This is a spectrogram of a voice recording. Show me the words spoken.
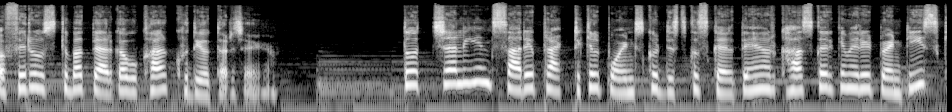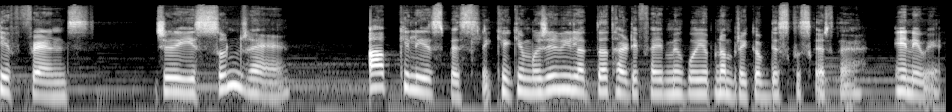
और फिर उसके बाद प्यार का बुखार खुद ही उतर जाएगा। तो चलिए इन सारे प्रैक्टिकल पॉइंट्स को डिस्कस करते हैं और ख़ास करके मेरे ट्वेंटीज़ के फ्रेंड्स जो ये सुन रहे हैं आपके लिए स्पेशली क्योंकि मुझे नहीं लगता थर्टी फाइव में कोई अपना ब्रेकअप डिस्कस करता है। एनी anyway,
